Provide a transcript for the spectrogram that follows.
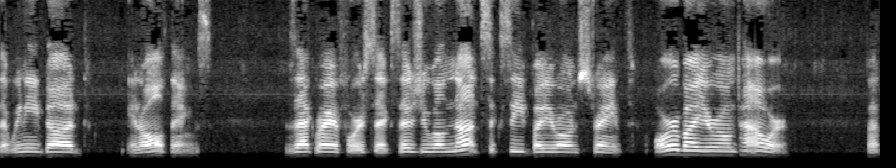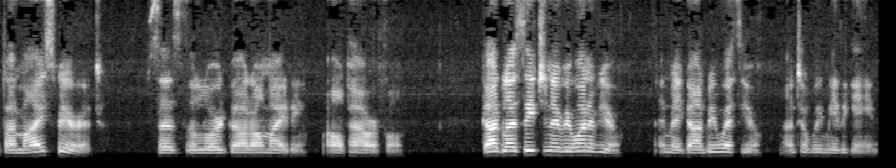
that we need God in all things. Zechariah 4 6 says, You will not succeed by your own strength or by your own power, but by my Spirit, says the Lord God Almighty, all powerful. God bless each and every one of you, and may God be with you until we meet again.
